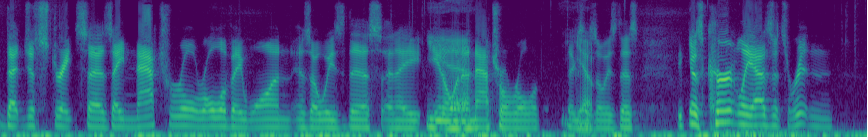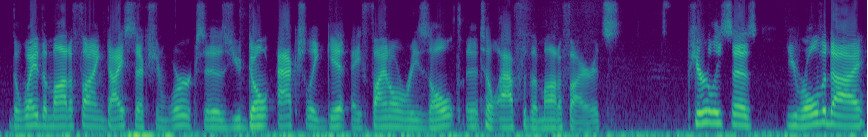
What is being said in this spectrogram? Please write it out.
that just straight says a natural roll of a one is always this, and a you know, and a natural roll of six Yep. is always this. Because currently, as it's written, the way the modifying dice section works is you don't actually get a final result until after the modifier. It's purely says you roll the die,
